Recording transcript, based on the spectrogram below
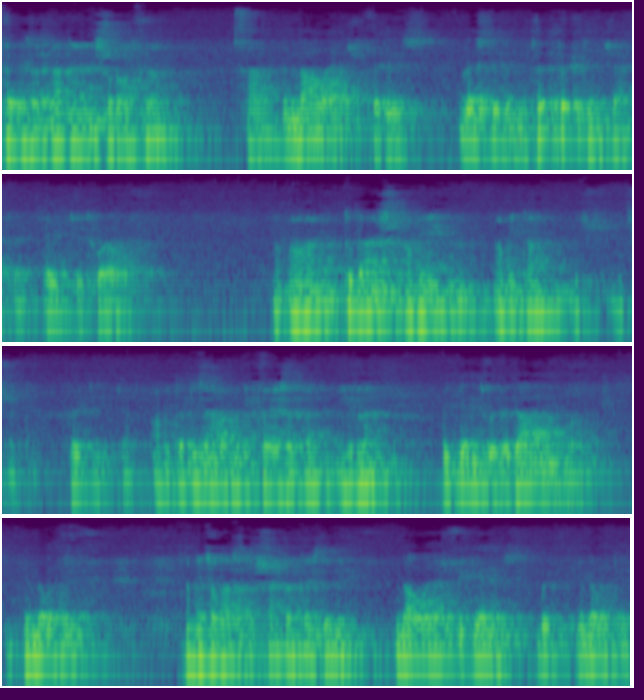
fejezetben sorol föl. Uh, the knowledge that is listed in the 13th chapter, 8 to 12. A tudás, ami, amit a, which, which chapter? 13th chapter amit a 13. fejezetben ír le, begins with adami, well, humility. ami az alázatossággal kezdődik. Knowledge begins with humility.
